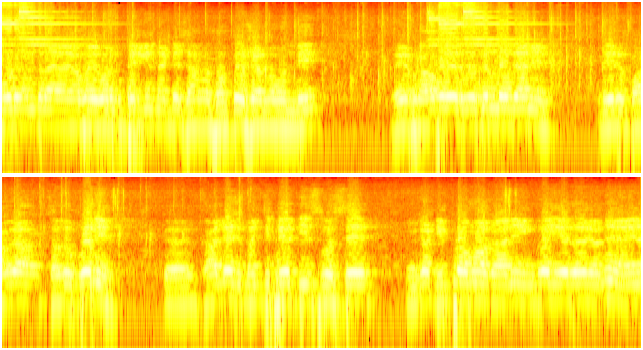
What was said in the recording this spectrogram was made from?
మూడు వందల యాభై వరకు పెరిగిందంటే చాలా సంతోషంగా ఉంది. రేపు రాబోయే రోజుల్లో కానీ మీరు బాగా చదువుకొని కాలేజ్ కాలేజీ మంచి పేరు తీసుకొస్తే ఇంకా డిప్లొమా కానీ ఇంకో ఏదో కానీ ఆయన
